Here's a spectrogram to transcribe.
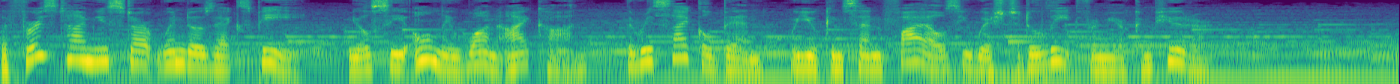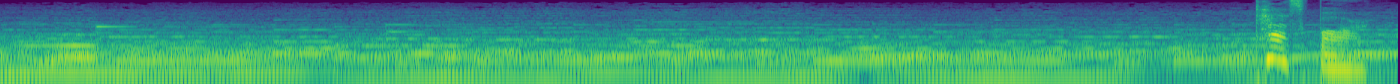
The first time you start Windows XP, you'll see only one icon, the Recycle bin, where you can send files you wish to delete from your computer. Taskbar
